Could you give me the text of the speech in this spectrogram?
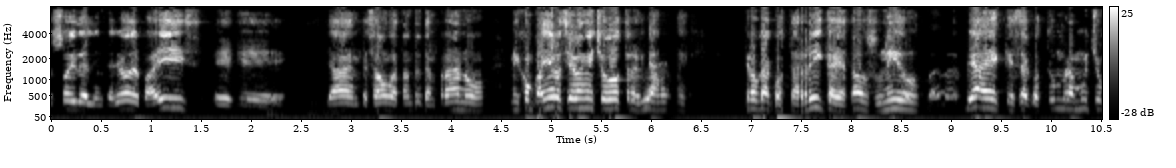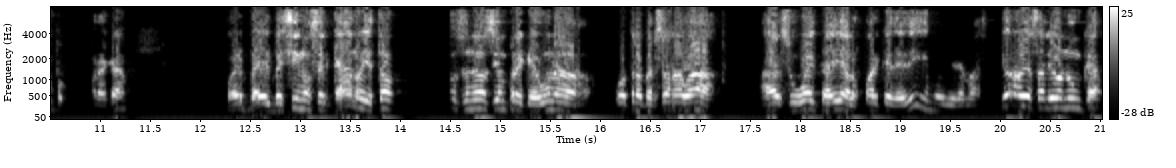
soy del interior del país, eh, eh, ya empezamos bastante temprano. Mis compañeros ya habían hecho dos, tres viajes, creo que a Costa Rica y a Estados Unidos, viajes que se acostumbran mucho por, acá, por el, el, vecino cercano y Estados Unidos siempre que una otra persona va a dar su vuelta ahí a los parques de Disney y demás. Yo no había salido nunca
